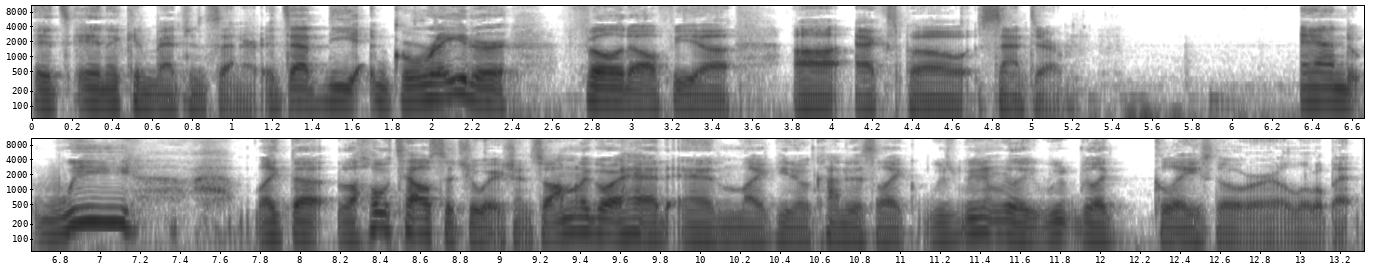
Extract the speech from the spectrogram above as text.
it's in a convention center it's at the greater philadelphia uh, expo center and we like the the hotel situation. So i'm gonna go ahead and like you know kind of just like we, we didn't really we, we like glazed over it a little bit.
